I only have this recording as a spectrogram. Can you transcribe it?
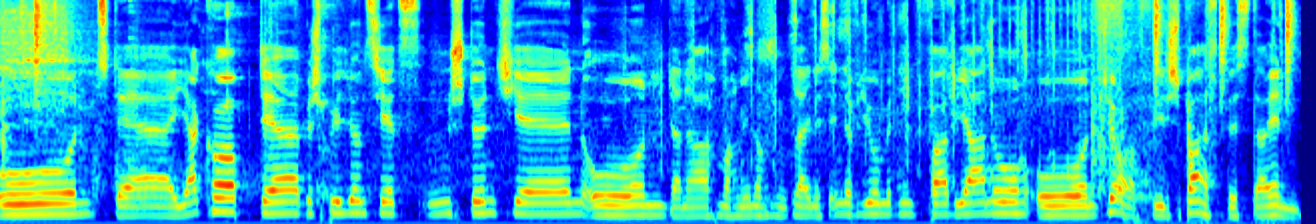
Und der Jakob, der bespielt uns jetzt ein Stündchen und danach machen wir noch ein kleines Interview mit dem Fabiano. Und ja, viel Spaß bis dahin.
